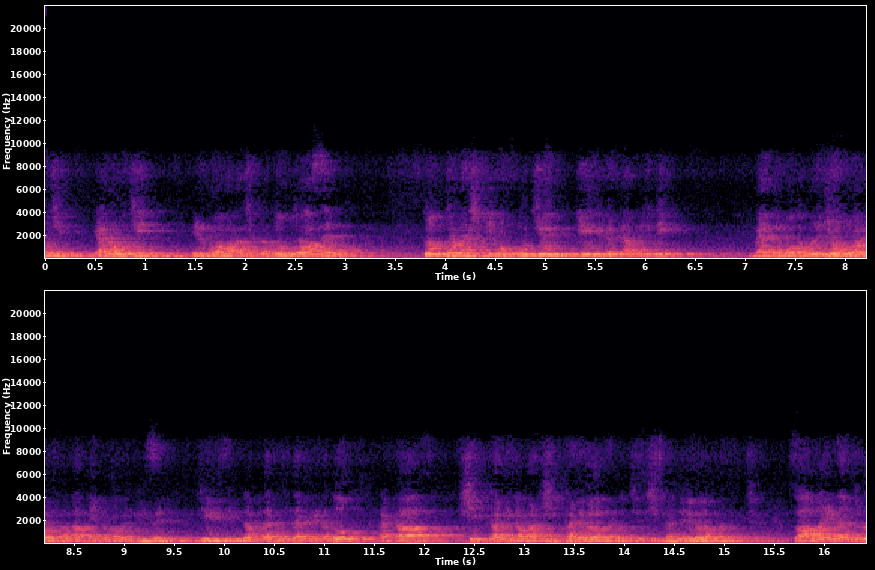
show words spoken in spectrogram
উচিত। কেন উচিত? এরকম আমার কাছে একটা তথ্য আছে। তথ্যটা এবং উচিত এই দুটাকে আপনি যদি ম্যাথের মতো করে যোগ করেন। তাহলে আপনি একটা পাবেন রিজন যে রিজনটা আপনি দেখেন দেখেন এটা তো একটা শিক্ষার্থী আমার শিক্ষা ডেভেলপমেন্ট হচ্ছে শিক্ষার্থী ডেভেলপমেন্ট হচ্ছে। তো আমার এটার জন্য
